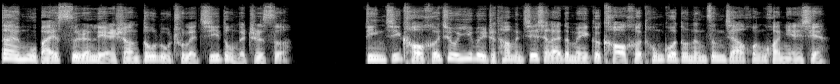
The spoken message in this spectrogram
戴沐白四人脸上都露出了激动的之色。顶级考核就意味着他们接下来的每个考核通过都能增加魂环年限。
